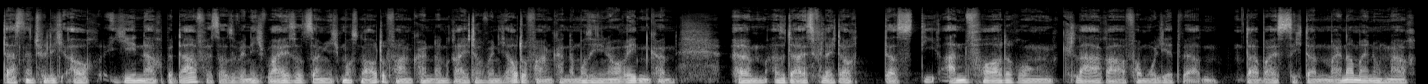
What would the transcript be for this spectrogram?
das natürlich auch je nach Bedarf ist. Also wenn ich weiß, sozusagen, ich muss nur Auto fahren können, dann reicht auch, wenn ich Auto fahren kann, dann muss ich nicht noch reden können. Ähm, also da ist vielleicht auch, dass die Anforderungen klarer formuliert werden. Da beißt sich dann meiner Meinung nach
